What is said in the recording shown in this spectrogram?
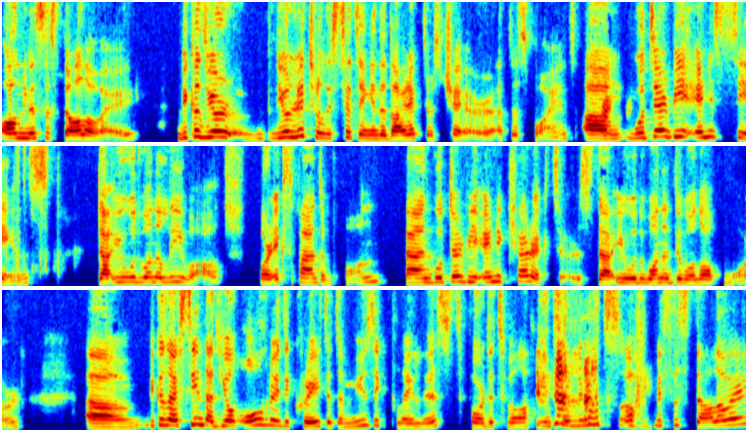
on Mrs. Dalloway, because you're you're literally sitting in the director's chair at this point. Um, right. Would there be any scenes that you would want to leave out or expand upon and would there be any characters that you would want to develop more? Um, because I've seen that you've already created a music playlist for the 12 interludes of Mrs. Dalloway,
